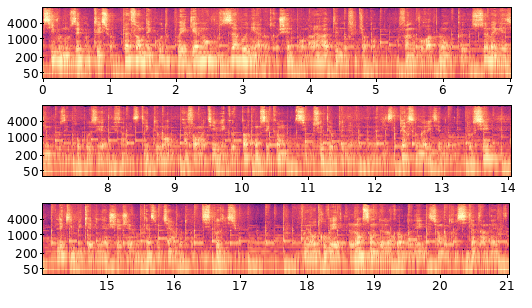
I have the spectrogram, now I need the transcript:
Si vous nous écoutez sur une plateforme d'écoute, vous pouvez également vous abonner à notre chaîne pour ne rien rater de nos futurs contenus. Enfin, nous vous rappelons que ce magazine vous est proposé à des fins strictement informatives et que par conséquent, si vous souhaitez obtenir une analyse personnalisée de votre dossier, l'équipe du cabinet HLG Avocat se tient à votre disposition. Vous pouvez retrouver l'ensemble de nos coordonnées sur notre site internet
